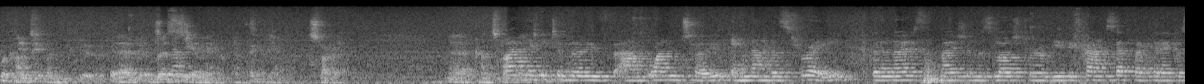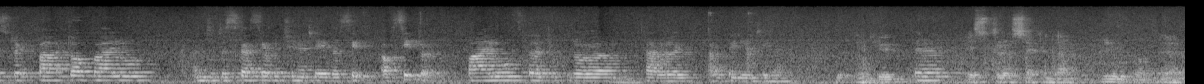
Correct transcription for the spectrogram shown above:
with the Councillor, amendment, uh, with the amendment, yeah, sorry. Uh, Councillor I'm happy to move um, one, two, and number three, that a notice of motion is lodged to review the current South Waikato District by- dog bylaw and to discuss the opportunity of a of separate bylaws for Tokoroa, Taru, Arapuni, and Tika. Thank you. There, Is there a second? Uh,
